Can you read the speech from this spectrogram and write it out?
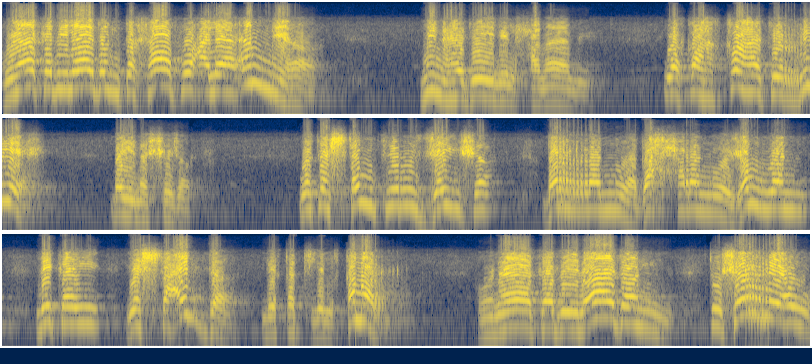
هناك بلاد تخاف على أمنها من هديل الحمام. وقهقهة الريح بين الشجر وتستنفر الجيش برا وبحرا وجوا لكي يستعد لقتل القمر. هناك بلاد تشرع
